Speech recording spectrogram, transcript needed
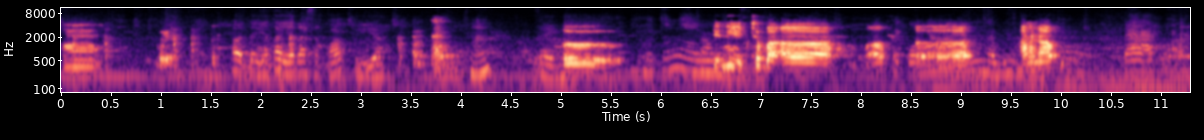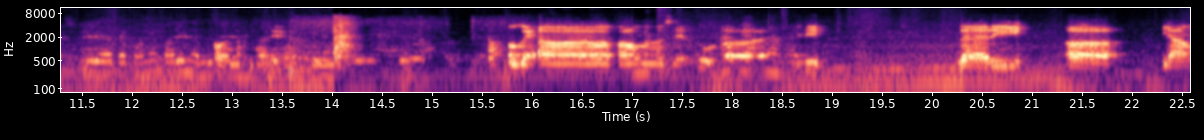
Hmm, ada ya kayak rasa kopi ya. Hmm? uh, ini coba uh, maaf uh, Ahnaf iya tekonya paling nggak bisa oh, kopi Oke, uh, kalau menurut saya itu uh, jadi dari uh, yang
